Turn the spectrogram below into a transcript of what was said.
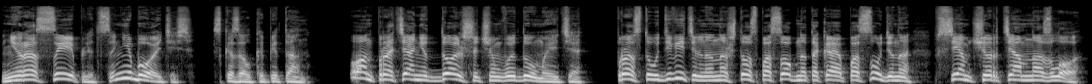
«Не рассыплется, не бойтесь», – сказал капитан. «Он протянет дольше, чем вы думаете. Просто удивительно, на что способна такая посудина всем чертям назло.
